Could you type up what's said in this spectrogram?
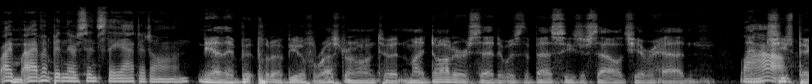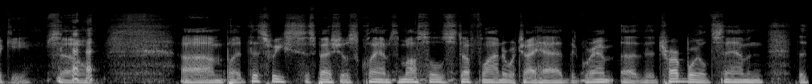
I, I haven't been there since they added on. Yeah, they put a beautiful restaurant onto it. And my daughter said it was the best Caesar salad she ever had. Wow. And she's picky. So, um, but this week's specials: clams, mussels, stuffed flounder, which I had, the gram, uh, the charboiled salmon, the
